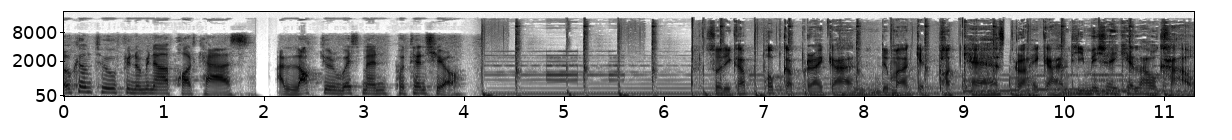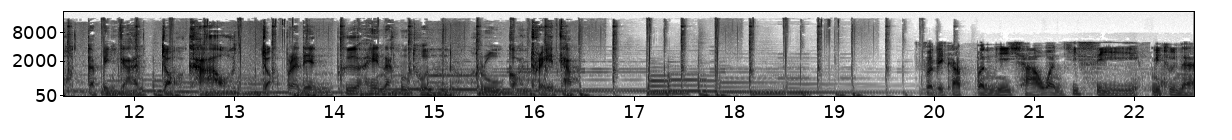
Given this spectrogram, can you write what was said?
Welcome to Phenomena Podcast. Unlock your investment potential. สวัสดีครับ พบกับรายการ The Market Podcast รายการที่ไม่ใช่แค่เล่าข่าว แต่เป็นการเจาะข่าว เจาะประเด็นเพื่อให้นักลงทุนรู้ก่อนเทรดครับ สวัสดีครับ วันนี้เช้าวันที่ 4 มิถุนา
